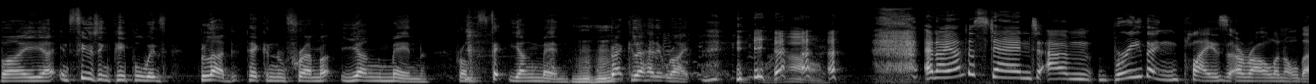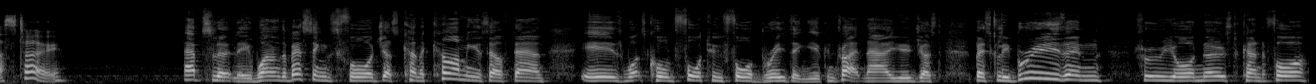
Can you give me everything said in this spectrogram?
by uh, infusing people with blood taken from young men from fit young men. Mm-hmm. Dracula had it right. Wow. And I understand um, breathing plays a role in all this too. Absolutely. One of the best things for just kind of calming yourself down is what's called 424 breathing. You can try it now. You just basically breathe in through your nose to count of four,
